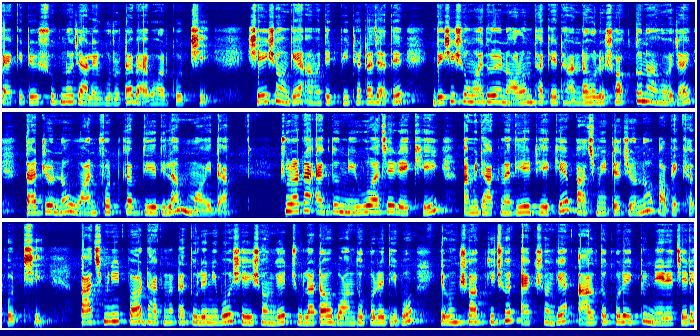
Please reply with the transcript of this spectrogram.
প্যাকেটের শুকনো চালের গুঁড়োটা ব্যবহার করছি। সেই সঙ্গে আমাদের পিঠাটা যাতে বেশি সময় ধরে নরম থাকে, ঠান্ডা হলে শক্ত না হয়ে যায়, তার জন্য ওয়ান ফোর্থ কাপ দিয়ে দিলাম ময়দা। চুলাটা একদম নিভু আছে রেখেই আমি ঢাকনা দিয়ে ঢেকে পাঁচ মিনিটের জন্য অপেক্ষা করছি। পাঁচ মিনিট পর ঢাকনাটা তুলে নিব, সেই সঙ্গে চুলাটাও বন্ধ করে দিব এবং সব কিছু একসঙ্গে আলতো করে একটু নেড়ে চেড়ে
